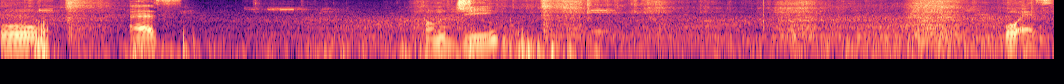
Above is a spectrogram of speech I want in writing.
O S um G O S.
